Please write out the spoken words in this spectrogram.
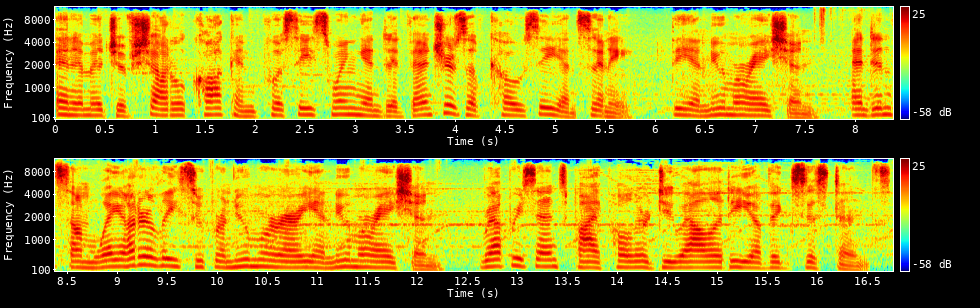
An image of shuttlecock and pussy swing and adventures of cozy and Cinny. The enumeration and in some way utterly supernumerary enumeration, represents bipolar duality of existence.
